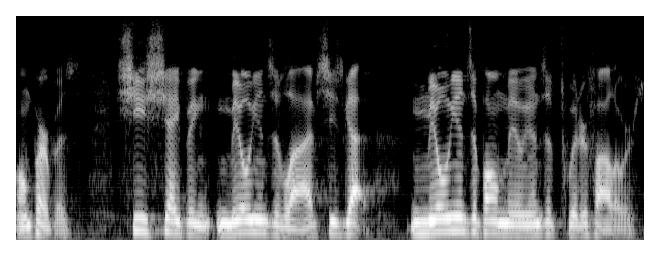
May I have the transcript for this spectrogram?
on purpose. She's shaping millions of lives. She's got millions upon millions of Twitter followers.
